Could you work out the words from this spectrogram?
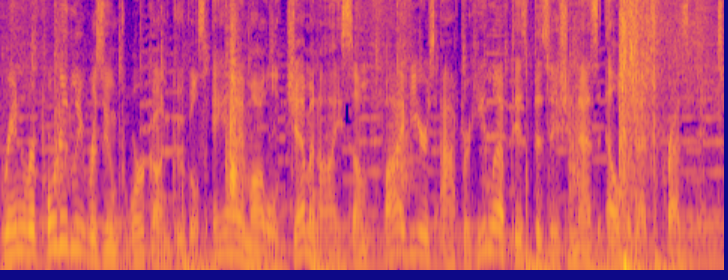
Brin reportedly resumed work on Google's AI model Gemini some five years after he left his position as Alphabet's president.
